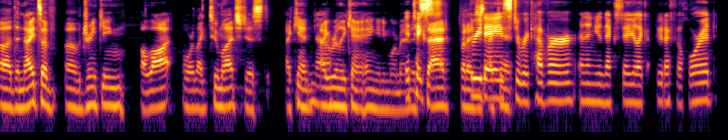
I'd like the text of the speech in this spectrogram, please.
uh, the nights of of drinking a lot or like too much, just I can't, I really can't hang anymore, man. It it's takes sad, but I Three just, days can't. to recover, and then you next day you're like, dude, I feel horrid.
